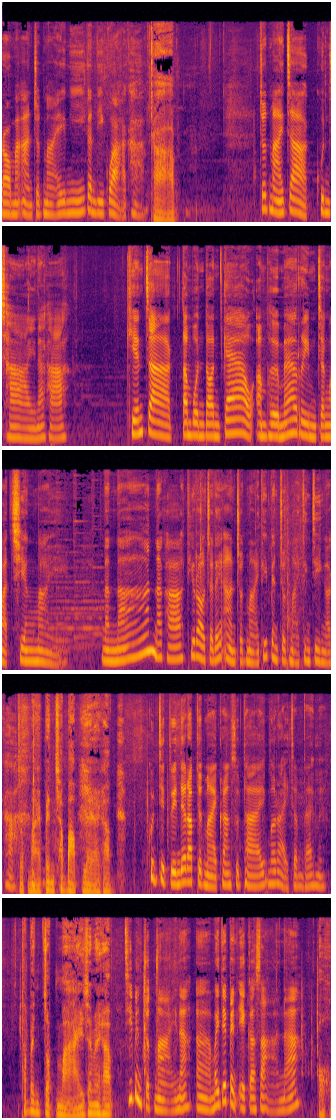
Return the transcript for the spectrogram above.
เรามาอ่านจดหมายนี้กันดีกว่าค่ะ ครับ จดหมายจากคุณชายนะคะ เขียนจากตำบลดอนแก้วอำเภอแม่ริมจังหวัดเชียงใหม่นานๆนะคะ ที่เราจะได้อ่านจดหมายที่เป็นจดหมายจริงๆอะค่ะ จดหมายเป็นฉบับเลยครับ คุณจิตรินได้รับจดหมายครั้งสุดท้ายเมื่อไหร่จำได้ไหมถ้าเป็นจดหมายใช่ไหมครับ ที่เป็นจดหมายนะอ่าไม่ได้เป็นเอกสารนะ โอ้โห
